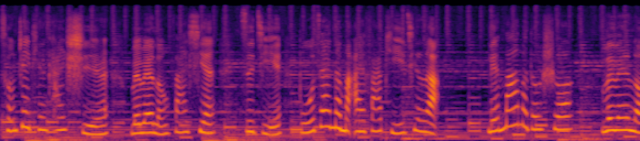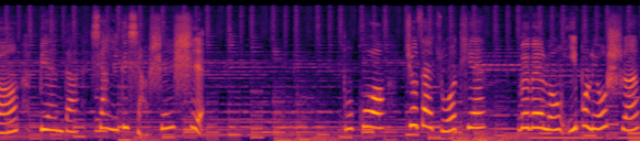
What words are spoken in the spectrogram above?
从这天开始，威威龙发现自己不再那么爱发脾气了，连妈妈都说威威龙变得像一个小绅士。不过就在昨天。威威龙一不留神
